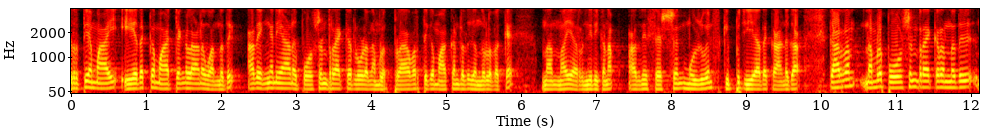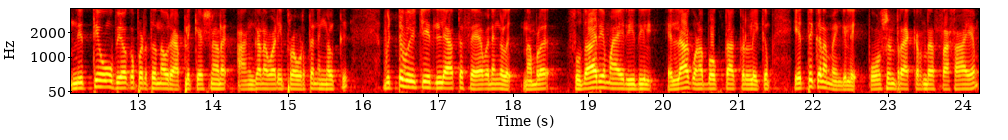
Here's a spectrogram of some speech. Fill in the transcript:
കൃത്യമായി ഏതൊക്കെ മാറ്റങ്ങളാണ് വന്നത് അതെങ്ങനെയാണ് പോഷൻ ട്രാക്കറിലൂടെ നമ്മൾ പ്രാവർത്തികമാക്കേണ്ടത് എന്നുള്ളതൊക്കെ നന്നായി അറിഞ്ഞിരിക്കണം. അതിന് സെഷൻ മുഴുവൻ സ്കിപ്പ് ചെയ്യാതെ കാണുക. കാരണം നമ്മൾ പോഷൻ ട്രാക്കർ എന്നത് നിത്യവും ഉപയോഗപ്പെടുത്തുന്ന ഒരു ആപ്ലിക്കേഷനാണ്. അങ്കണവാടി പ്രവർത്തനങ്ങൾക്ക് വിട്ടുവീഴ്ചയില്ലാത്ത സേവനങ്ങൾ നമ്മൾ സുതാര്യമായ രീതിയിൽ എല്ലാ ഗുണഭോക്താക്കളിലേക്കും എത്തിക്കണമെങ്കിൽ പോഷൻ ട്രാക്കറിന്റെ സഹായം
